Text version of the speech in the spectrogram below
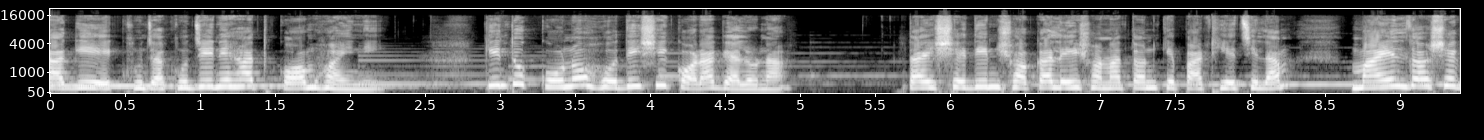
লাগিয়ে খোঁজাখুঁজি নেহাত কম হয়নি, কিন্তু কোনো হদিশই করা গেল না। তাই সেদিন সকালেই সনাতনকে পাঠিয়েছিলাম মাইল দশেক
